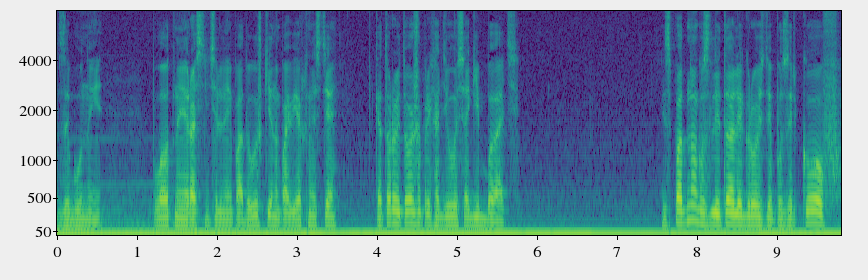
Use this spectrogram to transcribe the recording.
зыбуны, плотные растительные подушки на поверхности, которые тоже приходилось огибать. Из-под ног взлетали грозди пузырьков,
